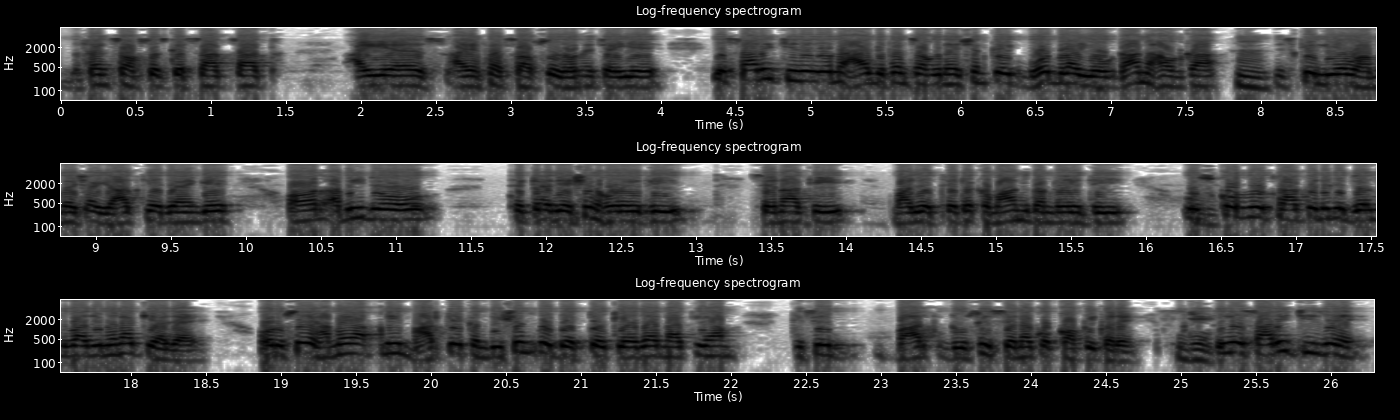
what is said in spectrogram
डिफेंस ऑफिसर्स के साथ साथ I S I F S officers होने चाहिए। ये सारी चीज़ें जो हाई डिफेंस ऑर्गेनाइजेशन का एक बहुत बड़ा योगदान है उनका हम्म। जिसके लिए वो हमेशा याद किए जाएँगे। और अभी जो थिएटराइजेशन हो रही थी सेना की हमारी जो थिएटर कमांड बन रही थी उसको वो चाहते थे कि जल्दबाजी में ना किया जाए। और उसे हमें अपनी भारतीय कंडीशन को देखते हुए किया जाए ना कि हम किसी बात दूसरी सेना को कॉपी करें। तो ये सारी चीज़ें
